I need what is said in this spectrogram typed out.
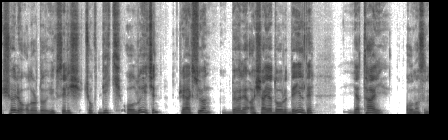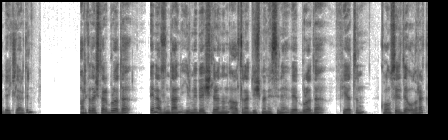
şöyle olurdu. Yükseliş çok dik olduğu için reaksiyon böyle aşağıya doğru değil de yatay olmasını beklerdim. Arkadaşlar burada en azından 25 liranın altına düşmemesini ve burada fiyatın konsolide olarak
